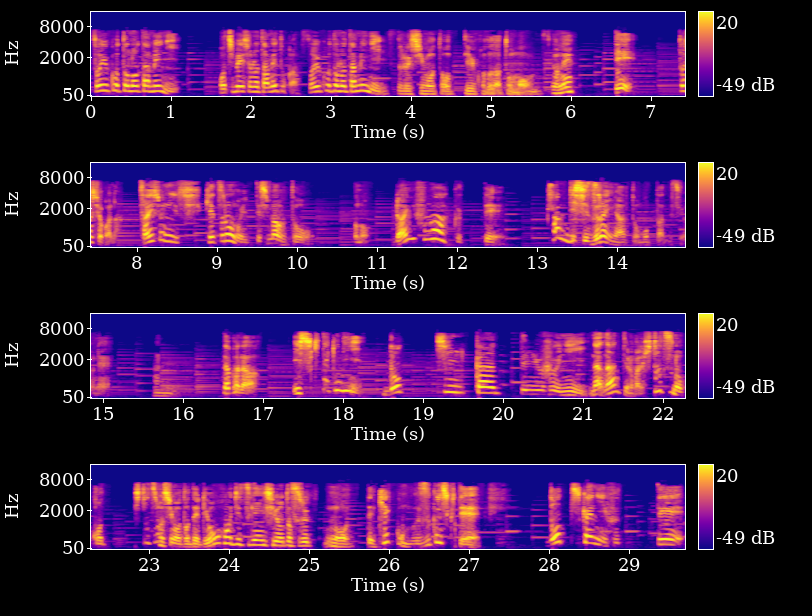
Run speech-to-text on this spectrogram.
そういうことのために、モチベーションのためとか、そういうことのためにする仕事っていうことだと思うんですよね。で、どうしようかな。最初に結論を言ってしまうと、この、ライフワークって管理しづらいなと思ったんですよね。うん。だから、意識的にどっちかっていうふうに、な、なんていうのかな、一つのこ一つの仕事で両方実現しようとするのって結構難しくて、どっちかに振って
